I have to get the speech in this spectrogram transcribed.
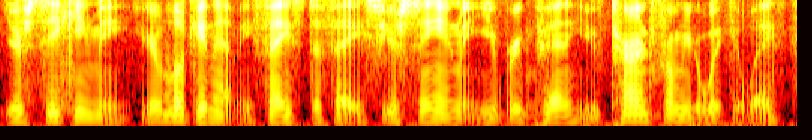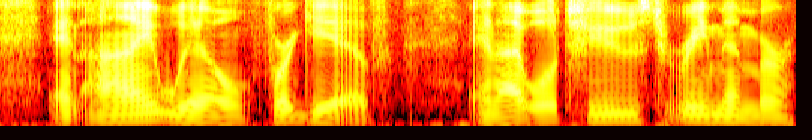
You're seeking me. You're looking at me face to face. You're seeing me. You've repented. You've turned from your wicked ways. And I will forgive. And I will choose to remember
